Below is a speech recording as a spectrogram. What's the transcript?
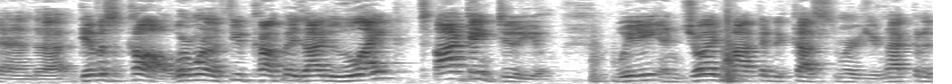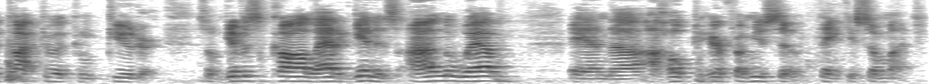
And uh, give us a call. We're one of the few companies I like talking to you. We enjoy talking to customers. You're not going to talk to a computer. So give us a call. That again is on the web. And uh, I hope to hear from you soon. Thank you so much.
